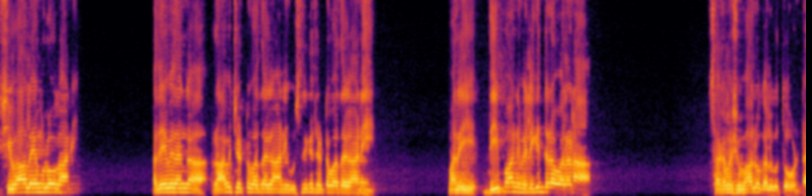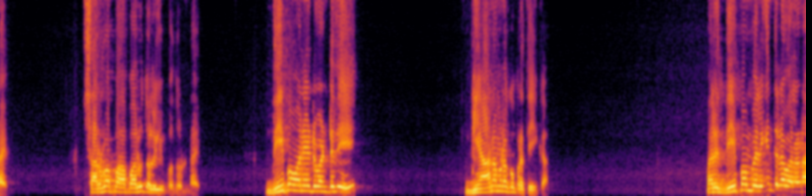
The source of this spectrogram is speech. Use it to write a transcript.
శివాలయంలో కానీ అదేవిధంగా రావి చెట్టు వద్ద కానీ ఉసిరిక చెట్టు వద్ద కానీ మరి దీపాన్ని వెలిగించడం వలన సకల శుభాలు కలుగుతూ ఉంటాయి. సర్వ పాపాలు తొలగిపోతుంటాయి దీపం అనేటువంటిది జ్ఞానమునకు ప్రతీక. మరి దీపం వెలిగించడం వలన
